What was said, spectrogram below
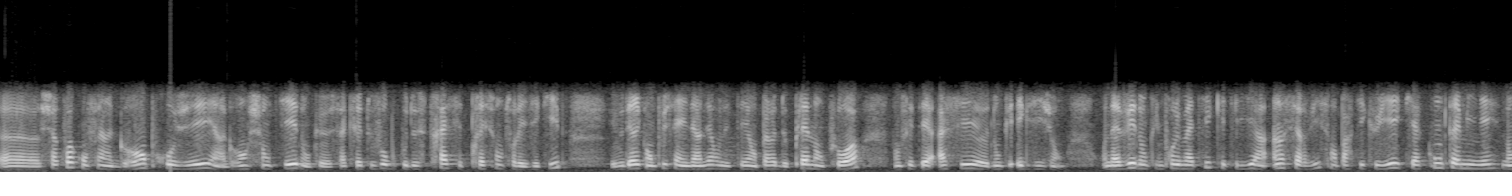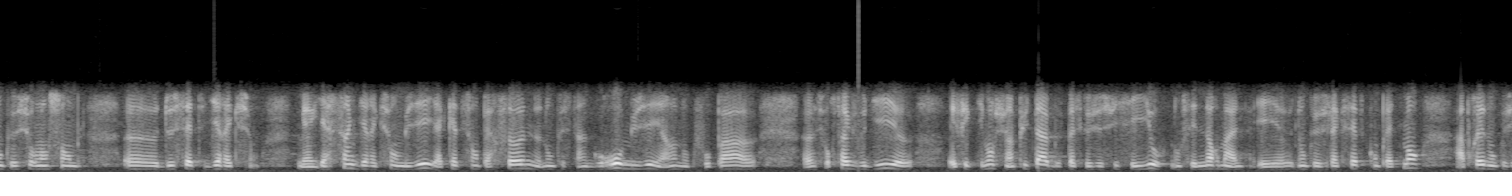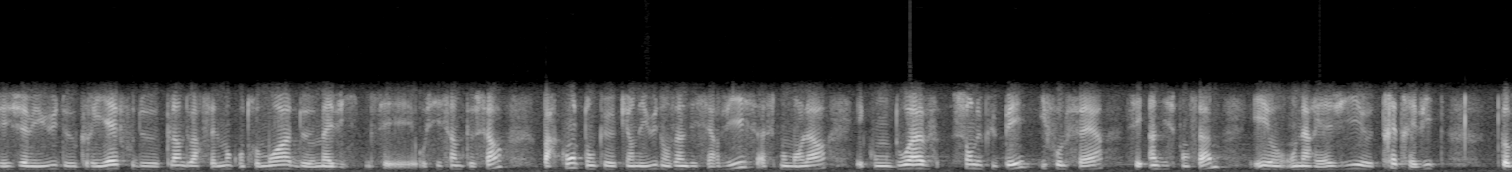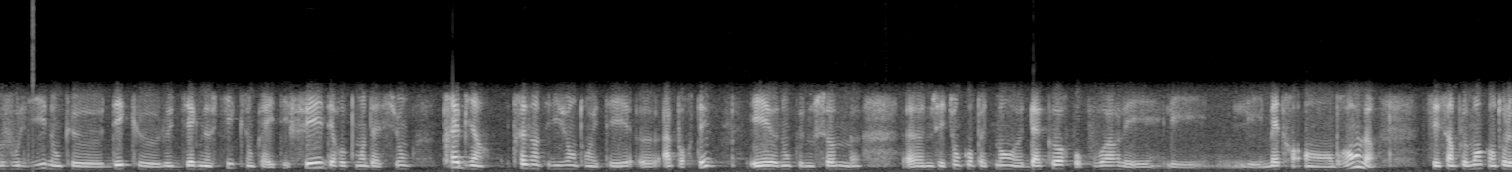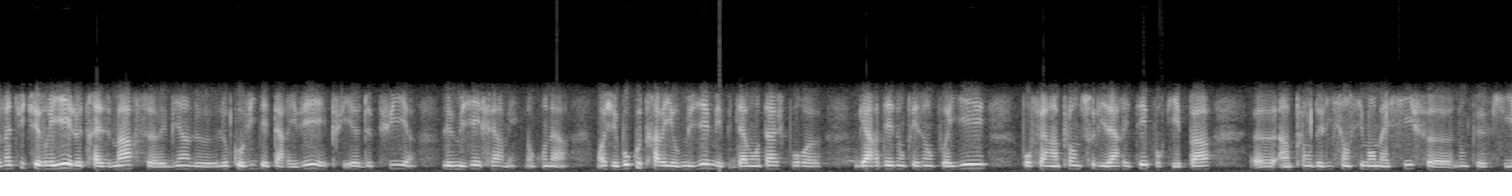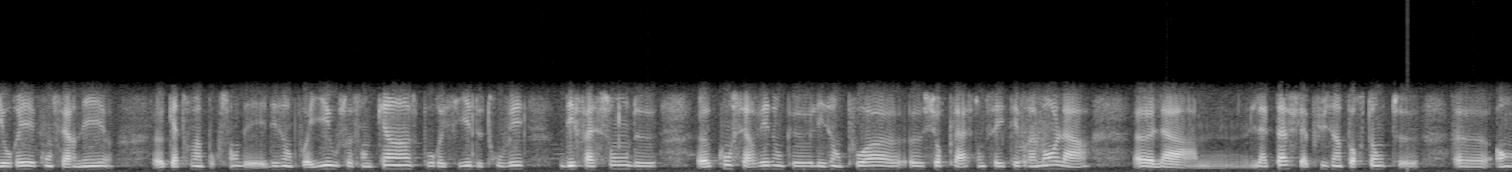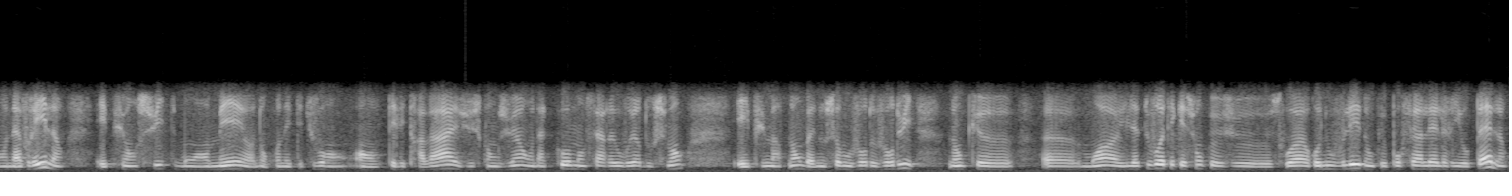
euh, chaque fois qu'on fait un grand projet, un grand chantier, donc ça crée toujours beaucoup de stress et de pression sur les équipes. Et vous direz qu'en plus l'année dernière on était en période de plein emploi, donc c'était assez donc exigeant. On avait donc une problématique qui était liée à un service en particulier qui a contaminé donc sur l'ensemble de cette direction. Mais il y a cinq directions au musée, il y a 400 personnes, donc c'est un gros musée, hein, donc faut pas. Euh, euh, c'est pour ça que je vous dis, euh, effectivement, je suis imputable parce que je suis CIO, donc c'est normal et donc je l'accepte complètement. Après, donc j'ai jamais eu de grief ou de plainte de harcèlement contre moi de ma vie. C'est aussi simple que ça. Par contre, donc qu'il y en ait eu dans un des services à ce moment-là et qu'on doive s'en occuper, il faut le faire, c'est indispensable et on a réagi très très vite comme je vous le dis, donc dès que le diagnostic donc a été fait, des recommandations très bien très intelligentes ont été euh, apportées et euh, donc nous sommes, euh, nous étions complètement d'accord pour pouvoir les, les, les mettre en branle. C'est simplement qu'entre le 28 février et le 13 mars, eh bien le, le, Covid est arrivé et puis depuis le musée est fermé. Donc on a, moi j'ai beaucoup travaillé au musée, mais davantage pour garder donc les employés, pour faire un plan de solidarité, pour qu'il n'y ait pas un plan de licenciement massif donc qui aurait concerné 80% euh, des, employés ou 75 pour essayer de trouver des façons de euh, conserver donc euh, les emplois sur place. Donc ça a été vraiment la la, tâche la plus importante en avril. Et puis ensuite bon en mai donc on était toujours en, télétravail. Jusqu'en juin on a commencé à réouvrir doucement. Et puis maintenant ben, nous sommes au jour d'aujourd'hui. Donc moi il a toujours été question que je sois renouvelée donc pour faire l'aile Riopel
